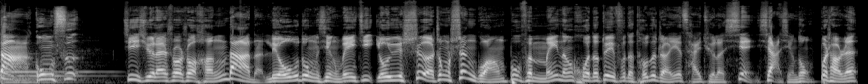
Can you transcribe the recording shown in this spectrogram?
大公司。继续来说说恒大的流动性危机。由于涉众甚广，部分没能获得兑付的投资者也采取了线下行动，不少人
